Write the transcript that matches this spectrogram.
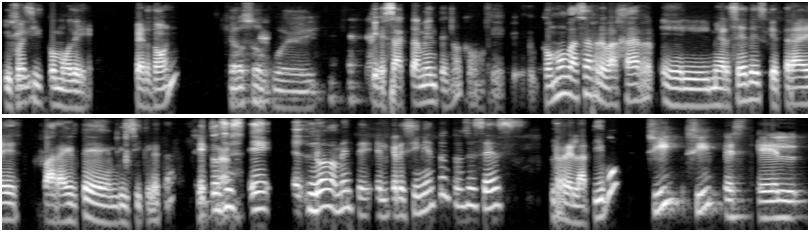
Y fue así como de, ¿perdón? Qué oso, güey. Exactamente, ¿no? Como que, ¿cómo vas a rebajar el Mercedes que traes para irte en bicicleta? entonces, eh, nuevamente, el crecimiento entonces es relativo Sí, sí, es el,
